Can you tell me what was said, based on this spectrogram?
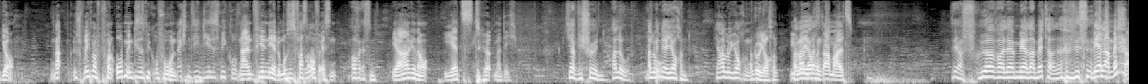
Ja. Na, sprich mal von oben in dieses Mikrofon. Sprechen Sie in dieses Mikrofon Nein, viel näher. Du musst es fast So? aufessen. aufessen. Ja, genau. Jetzt hört man dich. Ja, wie schön. Hallo. Ich Hallo. bin der Jochen. Ja, hallo Jochen. Hallo Jochen. Wie Hallo war das Jochen. damals? Ja, früher war der mehr Lametta. Ne? Mehr Lametta?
